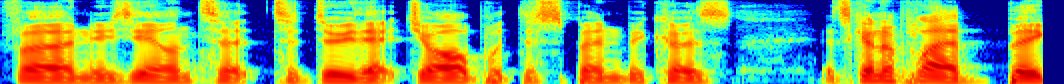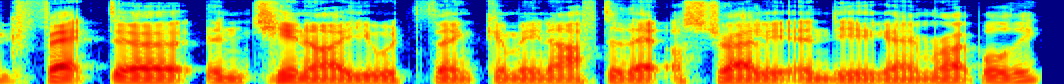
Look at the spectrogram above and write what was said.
for New Zealand to to do that job with the spin because it's going to play a big factor in Chennai. You would think. I mean, after that Australia India game, right, Baldy?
